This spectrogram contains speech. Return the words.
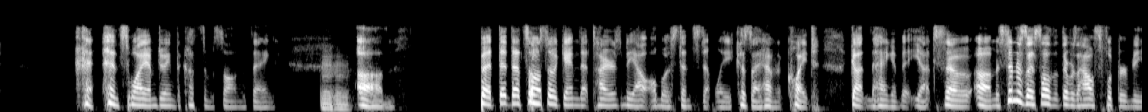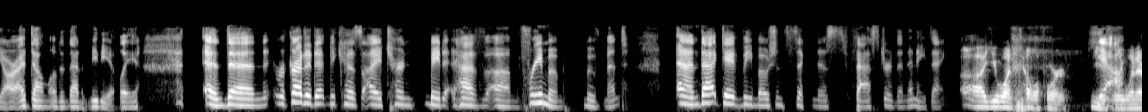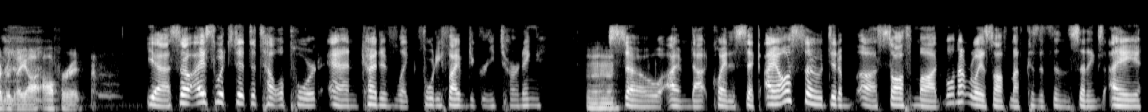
Hence why I'm doing the custom song thing hmm um but that that's also a game that tires me out almost instantly because I haven't quite gotten the hang of it yet. So um, as soon as I saw that there was a House Flipper VR, I downloaded that immediately, and then regretted it because I turned made it have um, free move, movement, and that gave me motion sickness faster than anything. Uh, you want teleport Yeah. usually whenever they offer it. Yeah, so I switched it to teleport and kind of like 45 degree turning. Mhm. So I'm not quite as sick. I also did a, uh soft mod. Well, not really a soft mod because it's in the settings. I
